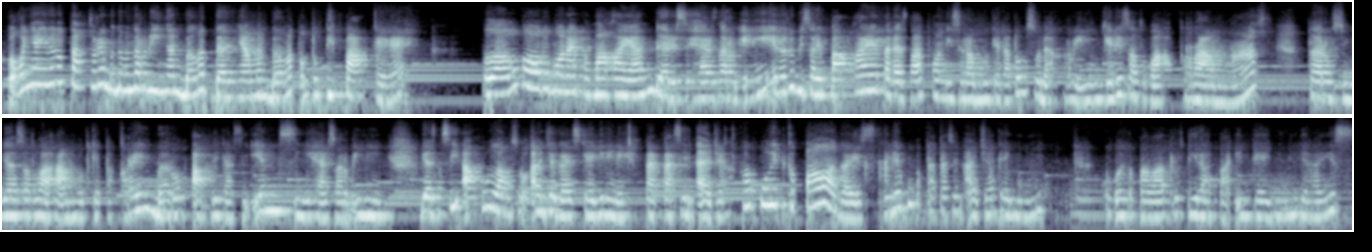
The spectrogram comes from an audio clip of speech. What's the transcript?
Pokoknya ini tuh teksturnya bener-bener ringan banget dan nyaman banget untuk dipakai. Lalu kalau untuk mengenai pemakaian dari si hair serum ini, itu tuh bisa dipakai pada saat kondisi rambut kita tuh sudah kering. Jadi setelah keramas, terus juga setelah rambut kita kering, baru aplikasiin si hair serum ini. Biasa sih aku langsung aja guys kayak gini nih, tetesin aja ke kulit kepala guys. Jadi aku tetesin aja kayak gini ke kulit kepala, terus diratain kayak gini guys.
